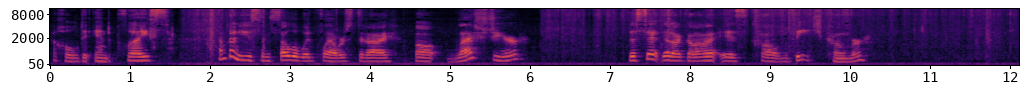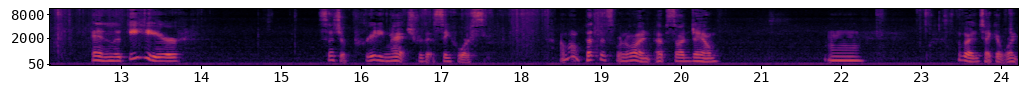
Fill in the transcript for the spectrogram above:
to hold it into place. I'm going to use some Sola Wood flowers that I bought last year. The set that I got is called Beachcomber. And looky here. Such a pretty match for that seahorse. I'm going to put this one on upside down. Mm, I'll go ahead and take it one.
